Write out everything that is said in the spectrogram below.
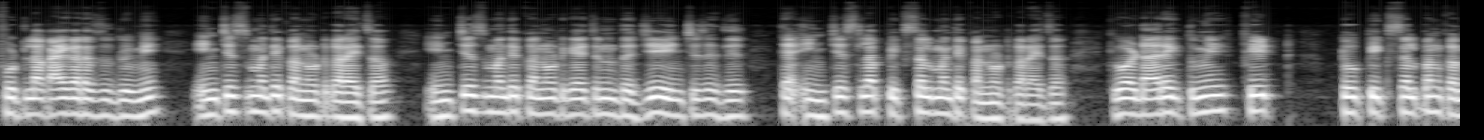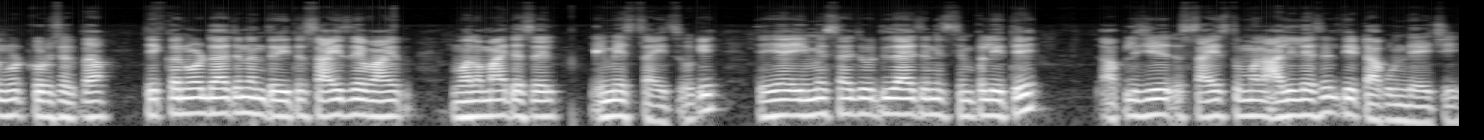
फूटला काय करायचं तुम्ही? इंचेसमध्ये कन्वर्ट करायचं. इंचेसमध्ये कन्वर्ट केल्याच्यानंतर जे इंचेस येतील त्या इंचेसला पिक्सलमध्ये कन्वर्ट करायचं. किंवा डायरेक्ट तुम्ही फिट टू पिक्सल पण कन्वर्ट करू शकता. ते कन्वर्ट झाल्याच्यानंतर इथे साईज आहे माहीत तुम्हाला माहीत असेल इमेज साईज ओके तर या इमेज साईजवरती जायचं आणि सिंपल इथे आपली जी साईज तुम्हाला आलेली असेल ती टाकून द्यायची.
